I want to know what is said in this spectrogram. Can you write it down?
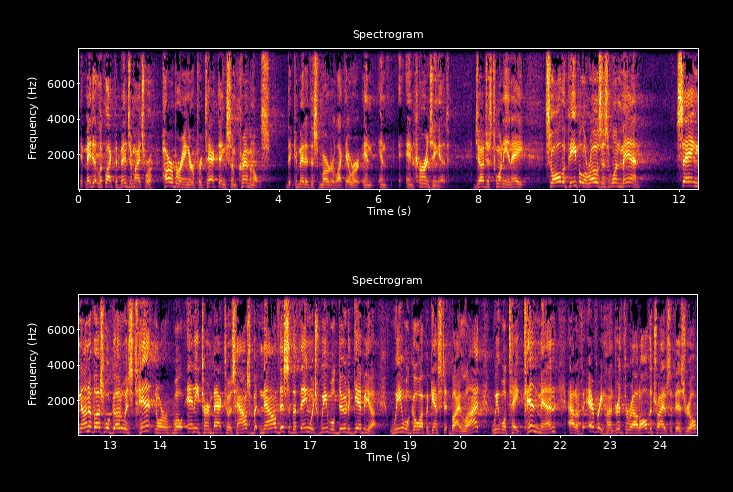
It made it look like the Benjamites were harboring or protecting some criminals that committed this murder, like they were in, in, encouraging it. Judges 20 and 8. So all the people arose as one man, saying, None of us will go to his tent, nor will any turn back to his house. But now this is the thing which we will do to Gibeah. We will go up against it by lot. We will take ten men out of every hundred throughout all the tribes of Israel,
